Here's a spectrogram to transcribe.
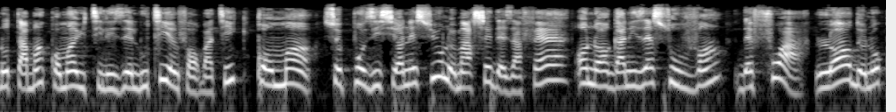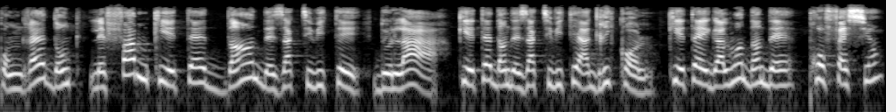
notamment comment utiliser l'outil informatique, comment se positionner sur le marché des affaires. On organisait souvent des foires lors de nos congrès, donc les femmes qui étaient dans des activités de l'art, qui étaient dans des activités agricoles, qui étaient également dans des professions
